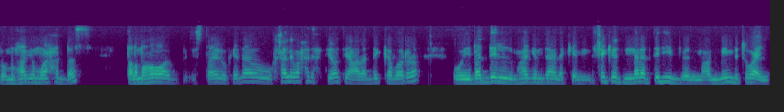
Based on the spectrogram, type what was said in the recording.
بمهاجم واحد بس. طالما هو style ه كده وخلي واحد احتياطي على الدكة بره ويبدل المهاجم ده. لكن فكرة إن أنا أبتدي بالمهاجمين بتوعي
